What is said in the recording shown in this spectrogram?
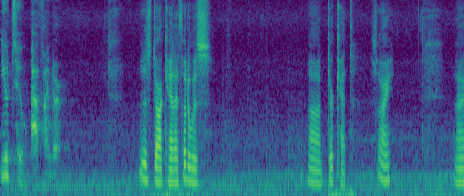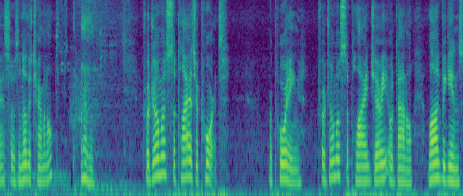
You too, Pathfinder. This is Darkhat. I thought it was... Uh. Sorry. Alright, so it's another terminal. Prodromos Supplies Report. Reporting. Prodromos Supply Jerry O'Donnell. Log begins.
